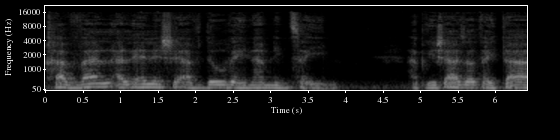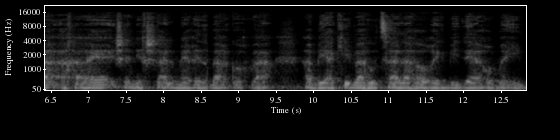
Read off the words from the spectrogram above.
חבל על אלה שעבדו ואינם נמצאים. הפגישה הזאת הייתה אחרי שנכשל מרד בר כוכבא, רבי עקיבא הוצא להורג בידי הרומאים.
